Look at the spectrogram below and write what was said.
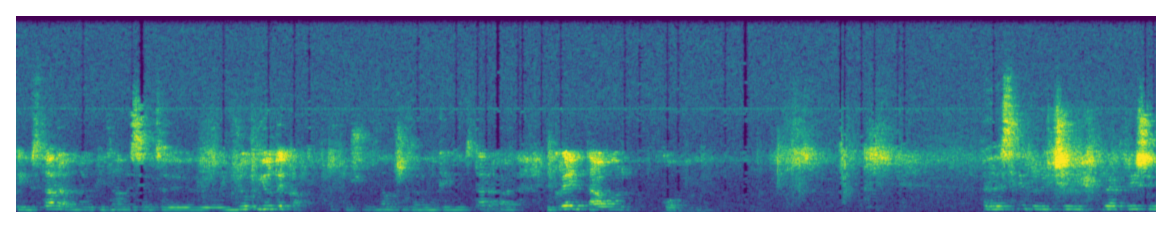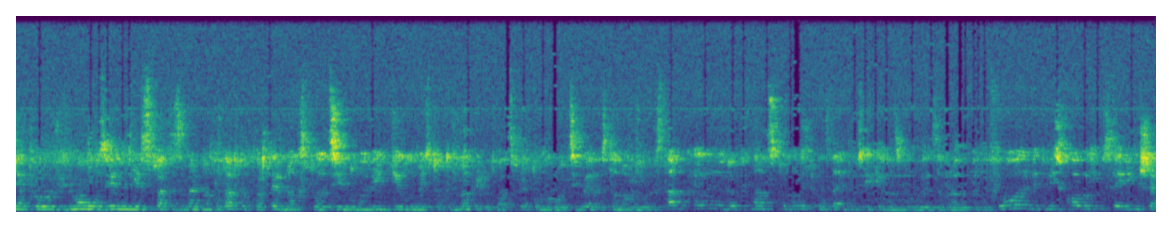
Київстар, а вони об'єдналися це ЮТК. Тобто, що ви знали, що зараз не Київстар, а Ukraine Tower Company. Е, Слідуючий проект рішення про відмову у звільненні сплати земельного податку квартирно-експлуатаційному відділу міста Тернопіль у 25-му році. Ми встановлювали ставки до 15 липня. Знаєте, оскільки ви забрали ПДФО від військових і все інше.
